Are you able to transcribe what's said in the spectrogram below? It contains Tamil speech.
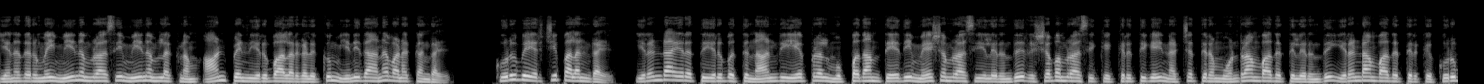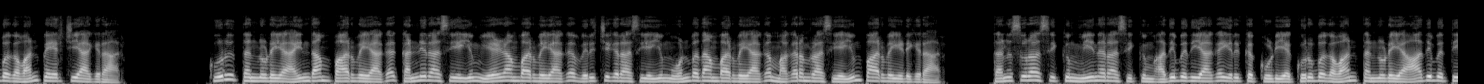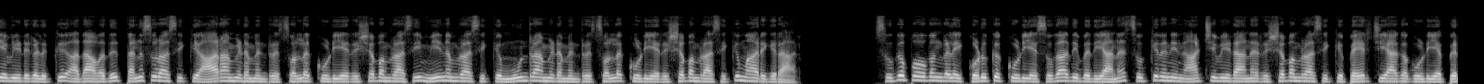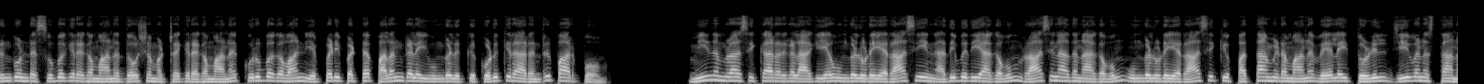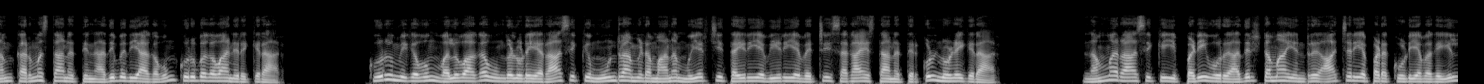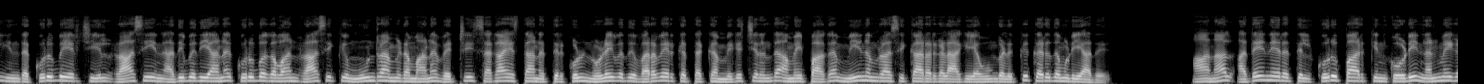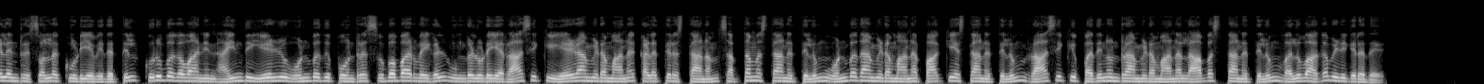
எனதருமை மீனம் ராசி மீனம் லக்னம் ஆண் பெண் இருபாளர்களுக்கும் இனிதான வணக்கங்கள். குருபெயர்ச்சி பலன்கள். இரண்டாயிரத்து இருபத்து நான்கு ஏப்ரல் முப்பதாம் தேதி மேஷம் ராசியிலிருந்து ரிஷபம் ராசிக்கு கிருத்திகை நட்சத்திரம் ஒன்றாம் பாதத்திலிருந்து இரண்டாம் பாதத்திற்கு குருபகவான் பெயர்ச்சியாகிறார். குரு தன்னுடைய ஐந்தாம் பார்வையாக கன்னிராசியையும் ஏழாம் பார்வையாக விருச்சிக ராசியையும் ஒன்பதாம் பார்வையாக மகரம் ராசியையும் பார்வையிடுகிறார். தனுசுராசிக்கும் மீனராசிக்கும் அதிபதியாக இருக்கக்கூடிய குருபகவான் தன்னுடைய ஆதிபத்திய வீடுகளுக்கு அதாவது தனுசுராசிக்கு ஆறாம் இடமென்று சொல்லக்கூடிய ரிஷபம் ராசி மீனம் ராசிக்கு மூன்றாம் இடமென்று சொல்லக்கூடிய ரிஷபம் ராசிக்கு மாறுகிறார். சுகபோகங்களை கொடுக்கக்கூடிய சுகாதிபதியான சுக்கிரனின் ஆட்சி வீடான ரிஷபம் ராசிக்கு பெயர்ச்சியாக கூடிய பெருங்கொண்ட சுபகிரகமான தோஷமற்ற கிரகமான குருபகவான் எப்படிப்பட்ட பலன்களை உங்களுக்கு கொடுக்கிறாரென்று பார்ப்போம். மீனம் ராசிக்காரர்களாகிய உங்களுடைய ராசியின் அதிபதியாகவும் ராசிநாதனாகவும் உங்களுடைய ராசிக்கு பத்தாமிடமான வேலை தொழில் ஜீவனஸ்தானம் கர்மஸ்தானத்தின் அதிபதியாகவும் குருபகவான் இருக்கிறார். குரு மிகவும் வலுவாக உங்களுடைய ராசிக்கு மூன்றாமிடமான முயற்சி தைரிய வீரிய வெற்றி சகாயஸ்தானத்திற்குள் நுழைகிறார். நம்ம ராசிக்கு இப்படி ஒரு அதிர்ஷ்டமா என்று ஆச்சரியப்படக்கூடிய வகையில் இந்த குருபெயர்ச்சியில் ராசியின் அதிபதியான குருபகவான் ராசிக்கு மூன்றாம் இடமான வெற்றி சகாயஸ்தானத்திற்குள் நுழைவது வரவேற்கத்தக்க மிகச்சிறந்த அமைப்பாக மீனம் ராசிக்காரர்களாகிய உங்களுக்கு கருத முடியாது. ஆனால் அதே நேரத்தில் குரு பார்க்கின் கோடி நன்மைகளென்று சொல்லக்கூடிய விதத்தில் குருபகவானின் ஐந்து ஏழு ஒன்பது போன்ற சுபபார்வைகள் உங்களுடைய ராசிக்கு ஏழாமிடமான களத்திரஸ்தானம் சப்தமஸ்தானத்திலும் ஒன்பதாமிடமான பாக்கியஸ்தானத்திலும் ராசிக்கு பதினொன்றாமிடமான லாபஸ்தானத்திலும் வலுவாக விழுகிறது.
